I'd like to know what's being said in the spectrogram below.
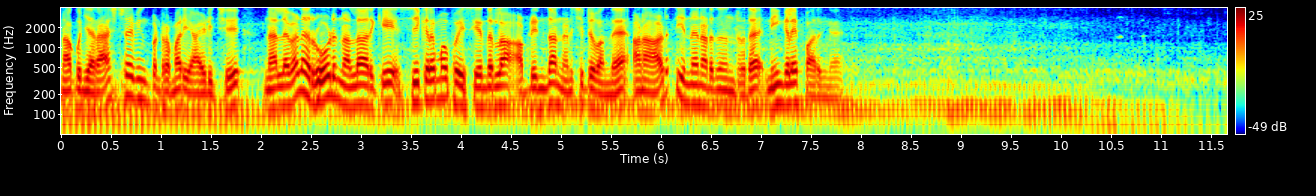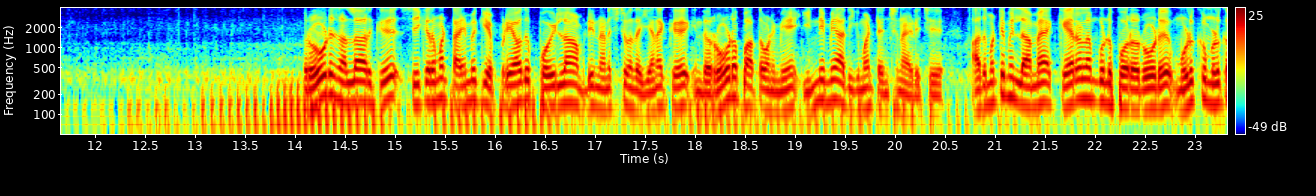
நான் கொஞ்சம் ரேஷ் டிரைவிங் பண்ணுற மாதிரி ஆயிடுச்சு. நல்ல வேளை ரோடு நல்லா இருக்கே சீக்கிரமாக போய் சேர்ந்துடலாம் அப்படின்னு தான் நினச்சிட்டு வந்தேன். ஆனால் அடுத்து என்ன நடந்ததுன்றதை நீங்களே பாருங்க. ரோடு நல்லா இருக்கு. சீக்கிரமா டைமுக்கு எப்படியாவது போயிடலாம் அப்படின்னு நினைச்சிட்டு வந்த எனக்கு இந்த ரோடை பார்த்தவனுமே இன்னுமே அதிகமா டென்ஷன் ஆயிடுச்சு. அது மட்டும் இல்லாம கேரளம் கொண்டு போற ரோடு முழுக்க முழுக்க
